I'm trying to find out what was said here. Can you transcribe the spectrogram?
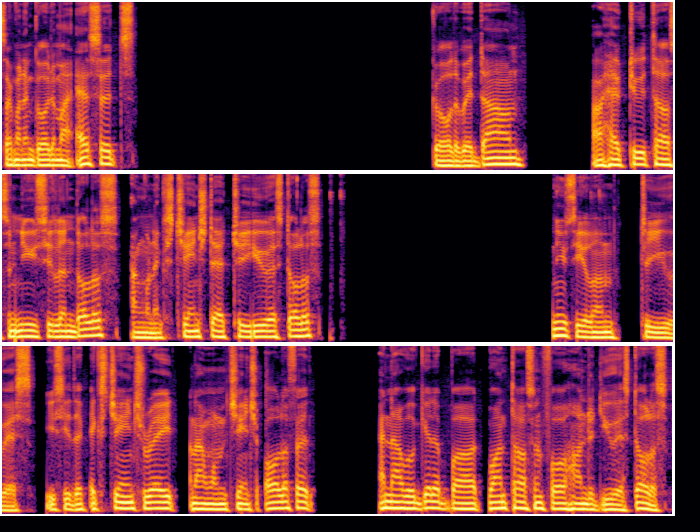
So I'm going to go to my assets, go all the way down. I have 2000 New Zealand dollars. I'm going to exchange that to US dollars. New Zealand to US. You see the exchange rate and I want to change all of it. And I will get about 1400 US dollars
